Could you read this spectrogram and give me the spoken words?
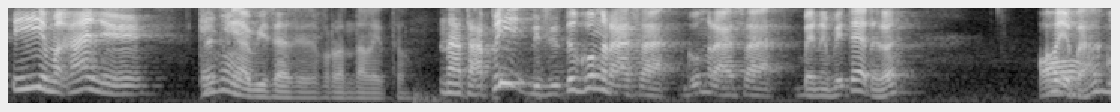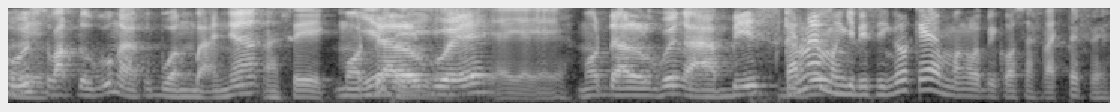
iya makanya. kayaknya nggak bisa sih frontal itu Nah tapi di situ gue ngerasa, gue ngerasa benefitnya adalah, oh, Oh, ya bagus, iya. waktu gue nggak kebuang banyak, asik modal Iya, iya, gue, iya iya iya, iya. modal gue nggak habis. karena gitu. emang jadi single kayak emang lebih cost efektif ya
